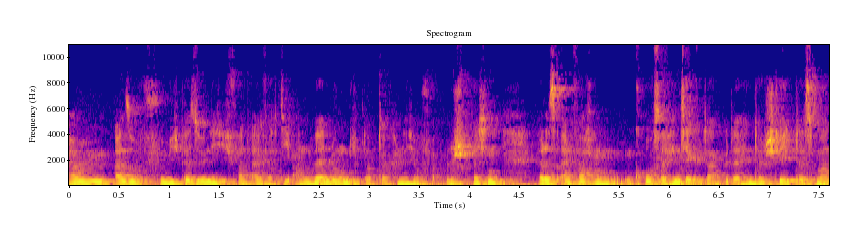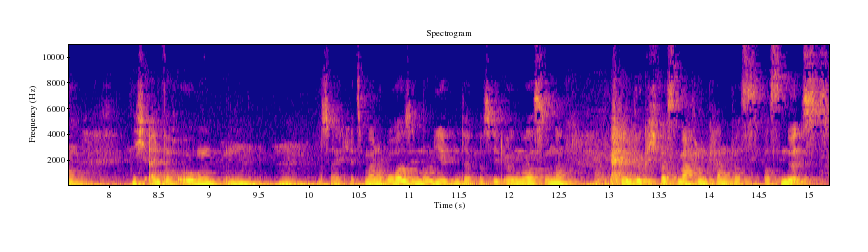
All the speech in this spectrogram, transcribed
Ähm, also für mich persönlich, ich fand einfach die Anwendung, ich glaube, da kann ich auch für alle sprechen, weil das einfach ein, großer Hintergedanke dahinter steht, dass man nicht einfach irgendein, sage ich jetzt mal, ein Rohr simuliert und da passiert irgendwas, sondern dass man wirklich was machen kann, was, was nützt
